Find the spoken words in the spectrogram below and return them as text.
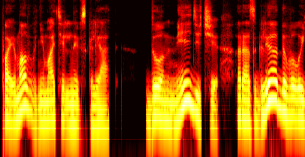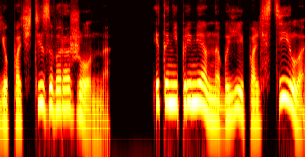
поймав внимательный взгляд. Дон Медичи разглядывал ее почти завороженно. Это непременно бы ей польстило,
